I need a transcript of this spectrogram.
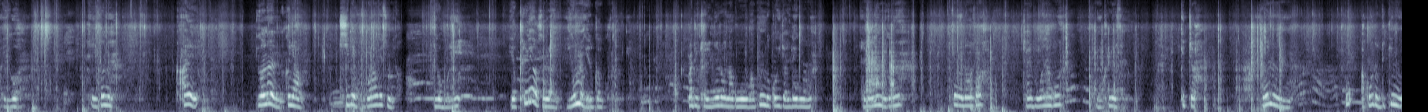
아, 이거 이거는 아예 이거는 그냥 집에 보관하겠습니다. 이거 뭐지? 이거 클리어 슬라임 이것만 계속 갖고 다닐게요. 아주 잘 늘어나고 마풍도 거의 잘 되고 일단은 이거는 통에 넣어서 잘 보관하고 좀 클리어 슬라임입니다. 됐죠? 이거는 어? 아까보다 느낌이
